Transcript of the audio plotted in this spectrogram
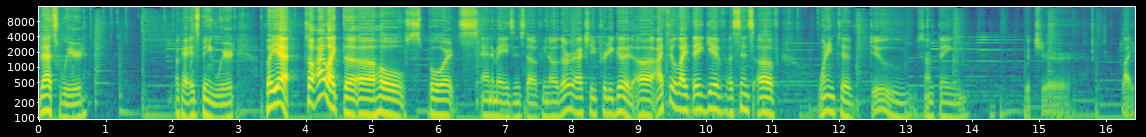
That's weird. Okay, it's being weird. But yeah, so I like the uh, whole sports animes and stuff. You know, they're actually pretty good. Uh, I feel like they give a sense of wanting to do something with your life.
